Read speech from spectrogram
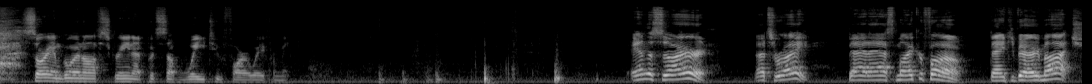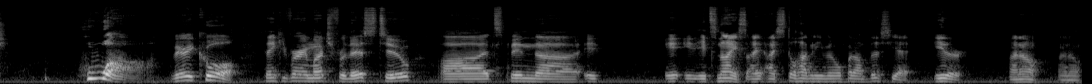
sorry I'm going off screen. I put stuff way too far away from me. And the Seiren. That's right. Badass microphone. Thank you very much. Hooah! Very cool. Thank you very much for this too. Uh, it's been uh, it, it, it's nice. I, I still haven't even opened up this yet either. I know. I know.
